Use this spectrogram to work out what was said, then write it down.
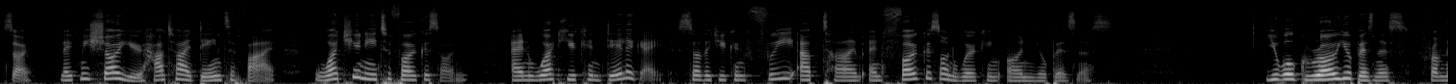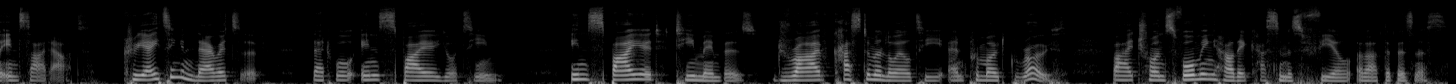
So, let me show you how to identify what you need to focus on and what you can delegate so that you can free up time and focus on working on your business. You will grow your business from the inside out, creating a narrative that will inspire your team. Inspired team members drive customer loyalty and promote growth by transforming how their customers feel about the business.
